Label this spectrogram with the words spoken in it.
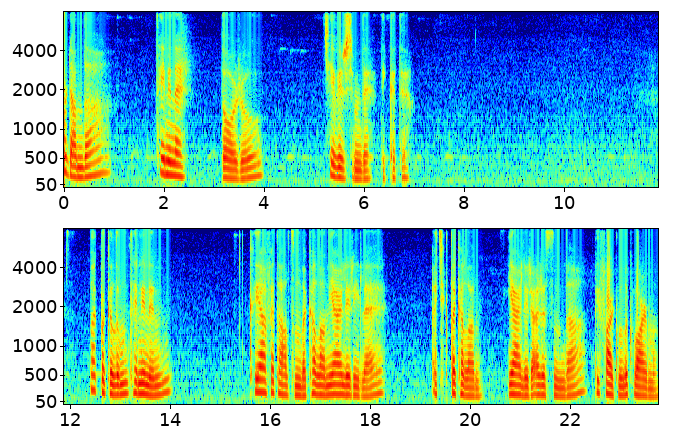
Oradan da tenine doğru çevir şimdi dikkati. Bak bakalım teninin kıyafet altında kalan yerleriyle açıkta kalan yerleri arasında bir farklılık var mı?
